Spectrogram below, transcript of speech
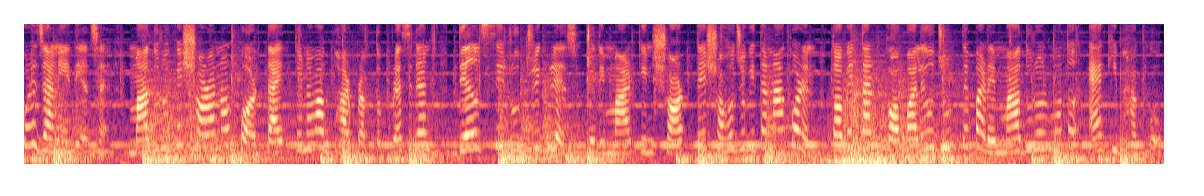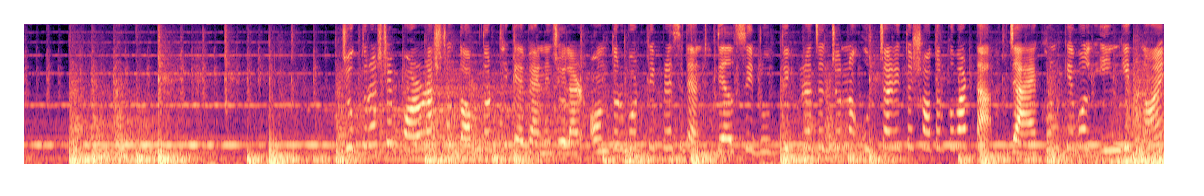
করে জানিয়ে দিয়েছে, মাদুরোকে সরানোর পর দায়িত্ব নেওয়া ভারপ্রাপ্ত প্রেসিডেন্ট ডেলসি রুদ্রিগ্রেজ যদি মার্কিন শর্তে সহযোগিতা না করেন, তবে তার কপালেও জুটতে পারে মাদুরোর মতো একই ভাগ্য। যুক্তরাষ্ট্রের পররাষ্ট্র দপ্তর থেকে ভেনেজুয়েলার অন্তর্বর্তী প্রেসিডেন্ট ডেলসি রুদ্রিগ্রাজের জন্য উচ্চারিত সতর্কবার্তা, যা এখন কেবল ইঙ্গিত নয়,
